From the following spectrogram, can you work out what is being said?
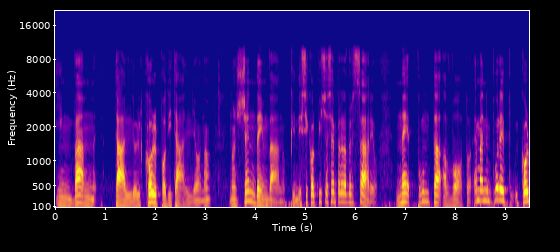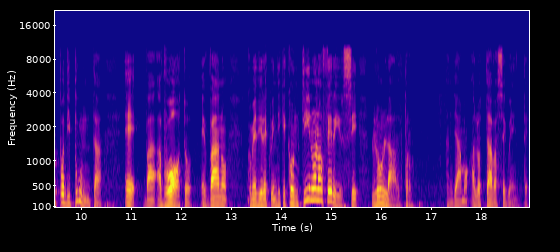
in van taglio, il colpo di taglio, no? non scende in vano, quindi si colpisce sempre l'avversario, né punta a vuoto, e ma neppure il, il colpo di punta è, va a vuoto, è vano, come dire quindi che continuano a ferirsi l'un l'altro. Andiamo all'ottava seguente.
